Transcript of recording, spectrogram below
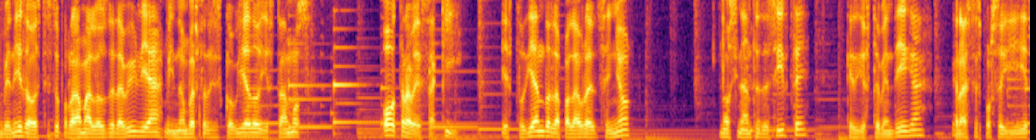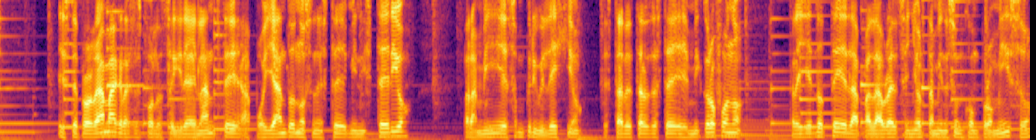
Bienvenido, este es programa Los de la Biblia. Mi nombre es Francisco Viedo y estamos otra vez aquí estudiando la palabra del Señor. No sin antes decirte que Dios te bendiga. Gracias por seguir este programa, gracias por seguir adelante apoyándonos en este ministerio. Para mí es un privilegio estar detrás de este micrófono trayéndote la palabra del Señor. También es un compromiso,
